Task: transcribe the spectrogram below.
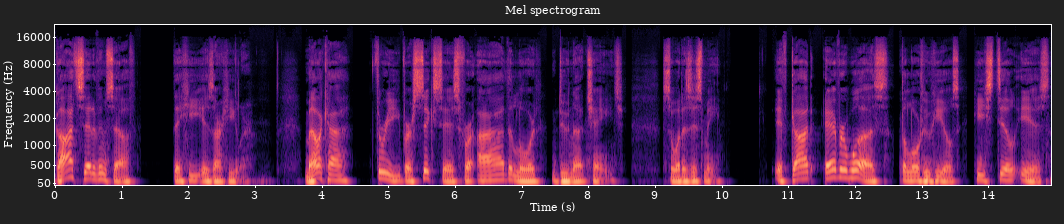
God said of Himself that He is our healer. Malachi 3, verse 6 says, For I, the Lord, do not change. So, what does this mean? If God ever was the Lord who heals, he still is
